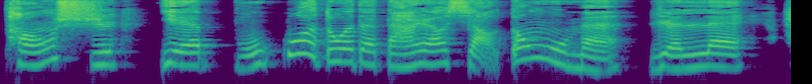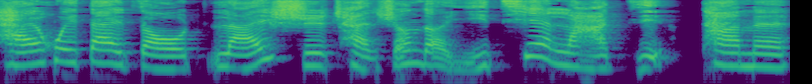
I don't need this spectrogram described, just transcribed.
同时也不过多的打扰小动物们。人类还会带走来时产生的一切垃圾。他们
